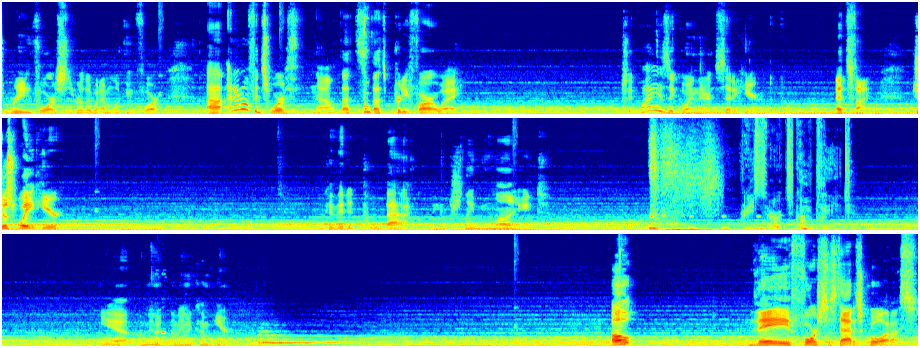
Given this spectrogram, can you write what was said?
reinforce is really what I'm looking for. Uh, I don't know if it's worth. No, that's that's pretty far away. Actually, why is it going there instead of here? That's fine. Just wait here. Okay, they did pull back. We actually might. Research complete. Yeah, I'm gonna I'm gonna come here. Oh, they forced the status quo on us,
